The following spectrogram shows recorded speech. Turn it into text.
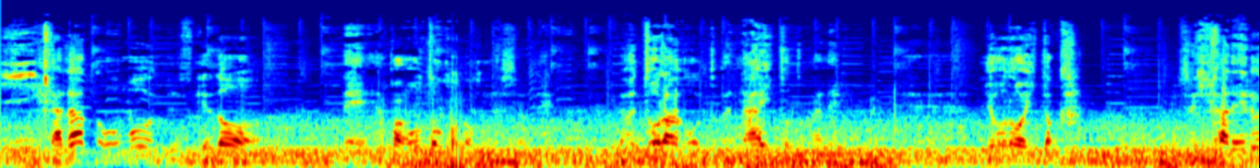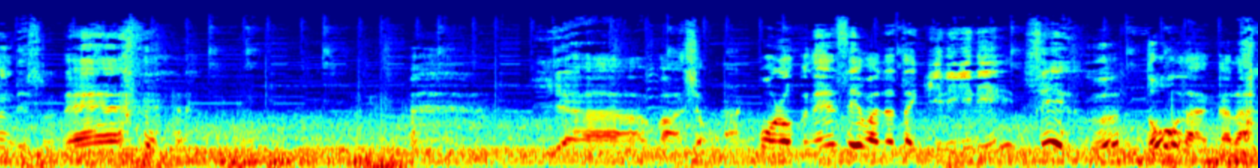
いいかなと思うんですけど、ね、やっぱ男の子ですよね。ドラゴンとかナイトとかね、え鎧とか、それ惹かれるんですよね。いやー、まあ、小学校6年生までだったらギリギリ？セーフ？どうなんかな？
